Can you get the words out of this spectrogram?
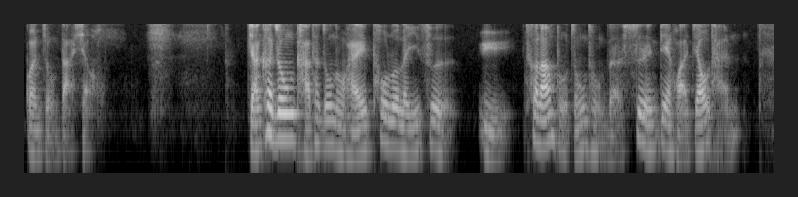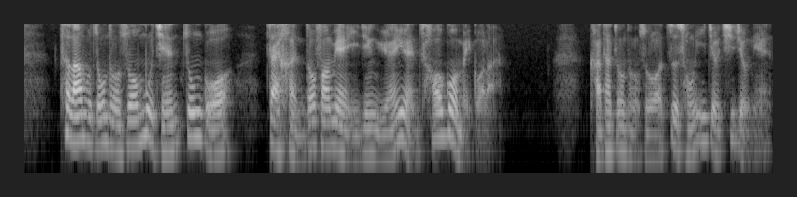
观众大笑。讲课中，卡特总统还透露了一次与特朗普总统的私人电话交谈。特朗普总统说：“目前中国在很多方面已经远远超过美国了。”卡特总统说：“自从1979年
